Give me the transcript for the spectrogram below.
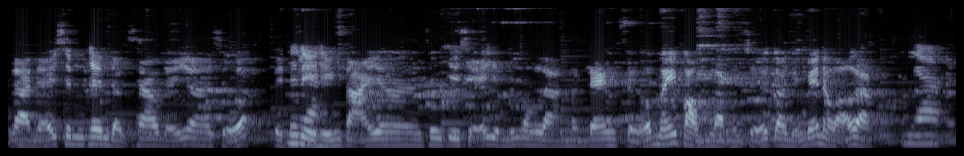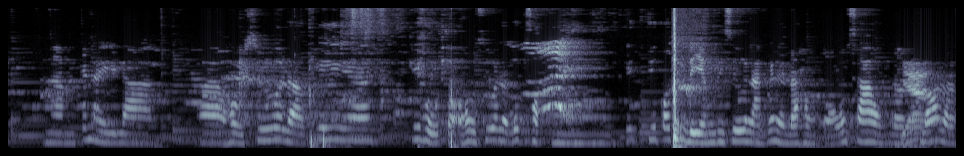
là để xin thêm đợt sau để à, sửa. Thì thế thì hiện tại à, sư chia sẻ giùm chúng con là mình đang sửa mấy phòng là mình sửa cho những bé nào ở à dạ. Làm cái này là à, hồi xưa là cái cái hồ tổ hồi xưa là đức phật ừm, cái chưa có cái điền thì xưa làm cái này là hồng tổ sau rồi Dạ. lúc đó là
